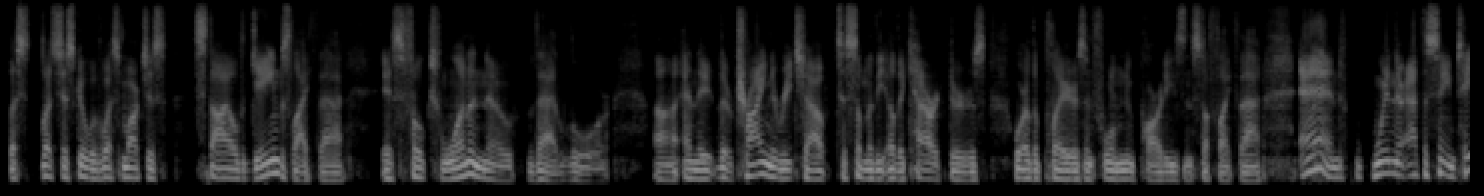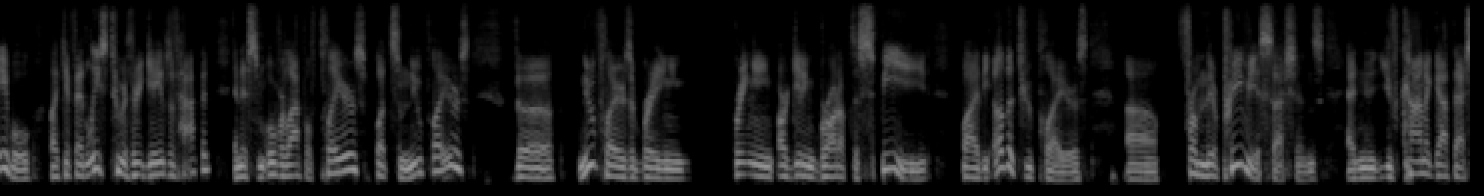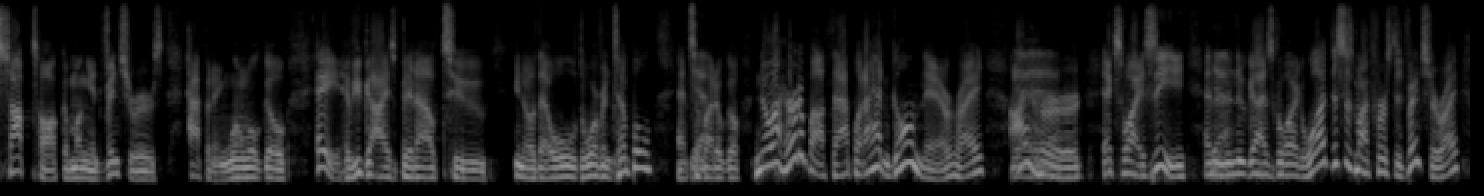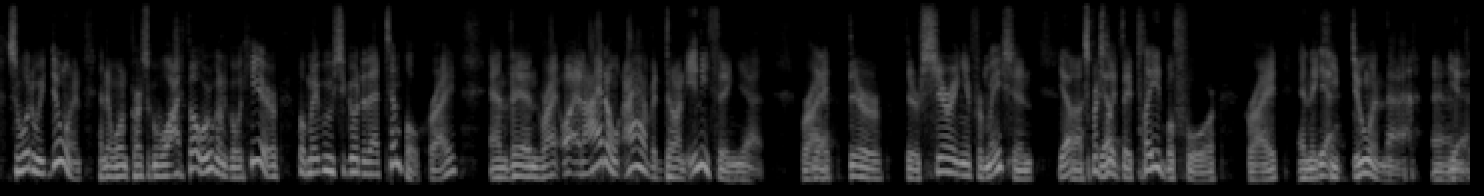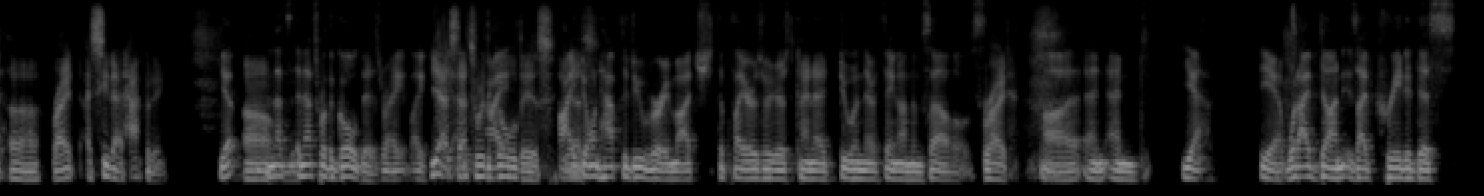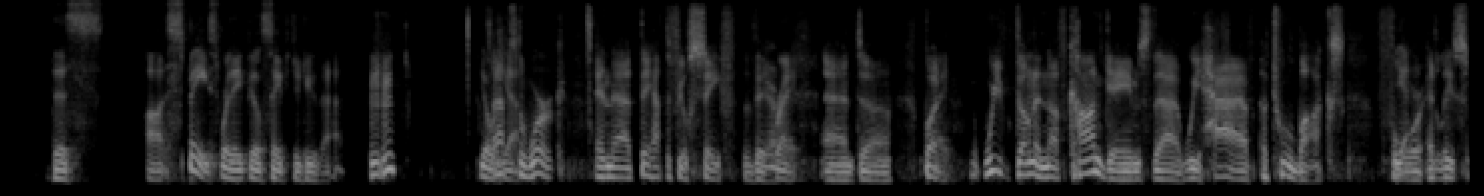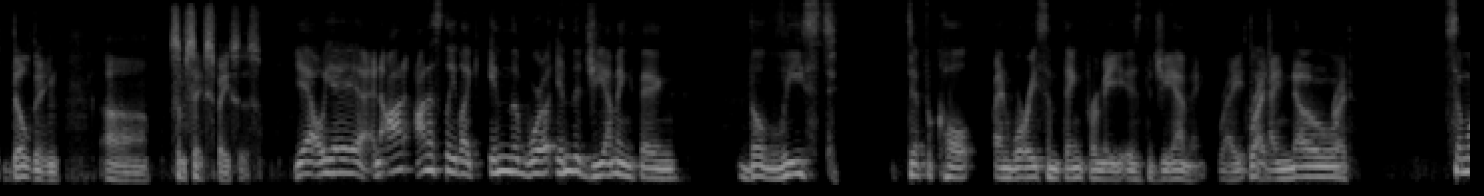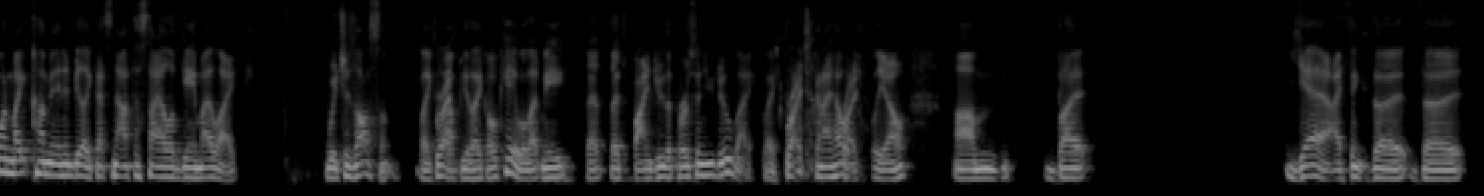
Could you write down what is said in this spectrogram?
let's let's just go with West Marches styled games like that is folks want to know that lore, uh, and they they're trying to reach out to some of the other characters or other players and form new parties and stuff like that. And when they're at the same table, like if at least two or three games have happened and there's some overlap of players, but some new players, the new players are bringing bringing are getting brought up to speed by the other two players uh, from their previous sessions, and you've kind of got that shop talk among adventurers happening. when we'll go, "Hey, have you guys been out to you know that old dwarven temple?" And Yeah. somebody will go, "No, I heard about that, but I hadn't gone there. Right? I Yeah, yeah, yeah. heard xyz And then Yeah. the new guys go like, "What? This is my first adventure, right? So what are we doing?" And then one person go, "Well, I thought we were going to go here, but maybe we should go to that temple, right?" And then right, oh, and I don't, I haven't done anything yet, right? Yeah. They're they're sharing information Yep. uh, especially yep. if they played before, right? And they Yeah. keep doing that, and Yeah. uh, right, I see that happening. Yep. Um, and that's and that's where the gold is, right? Like Yes, that's where the I- gold is. I Yes. don't have to do very much. The players are just kind of doing their thing on themselves. right. Uh, and and yeah, yeah. What I've done is I've created this this uh, space where they feel safe to do that. Mhm. Yo, That's yeah. the work, and that they have to feel safe there. right. And uh, but Right. we've done enough con games that we have a toolbox for Yeah. at least building uh, some safe spaces. Yeah. Oh, yeah, yeah. yeah. And on, honestly, like in the world, in the GMing thing, the least difficult and worrisome thing for me is the GMing. Right. Right. Like, I know. Right. someone might come in and be like, that's not the style of game I like, which is awesome. Like Right. I'll be like, okay, well, let me let let's find you the person you do like. Like, Right. can I help? Right. You know? Um, but yeah, I think the the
